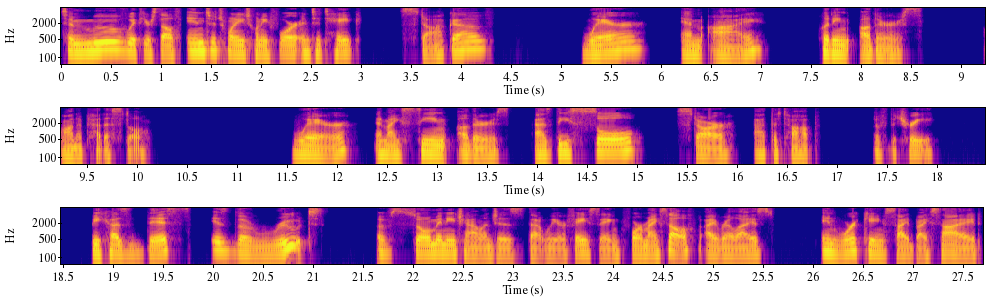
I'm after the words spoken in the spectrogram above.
to move with yourself into 2024 and to take stock of where am I putting others on a pedestal? Where am I seeing others as the sole star at the top of the tree? Because this is the root of so many challenges that we are facing. For myself, I realized in working side by side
